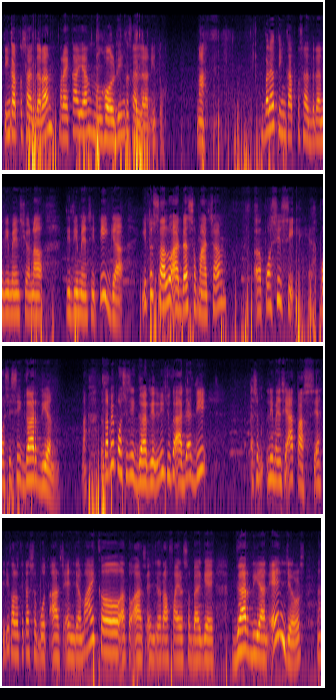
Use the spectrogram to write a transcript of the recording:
tingkat kesadaran mereka yang mengholding kesadaran itu. Nah, pada tingkat kesadaran dimensional di dimensi 3 itu selalu ada semacam uh, posisi ya, posisi guardian. Nah, tetapi posisi guardian ini juga ada di dimensi atas ya. Jadi kalau kita sebut Archangel Michael atau Archangel Raphael sebagai guardian angels, nah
